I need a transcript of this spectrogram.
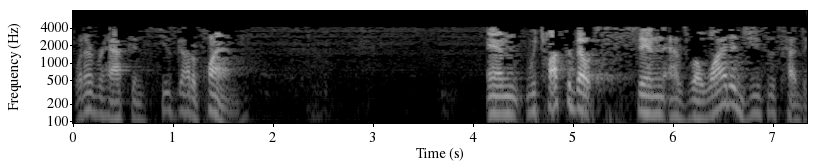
Whatever happens, He's got a plan. And we talked about sin as well. Why did Jesus have to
